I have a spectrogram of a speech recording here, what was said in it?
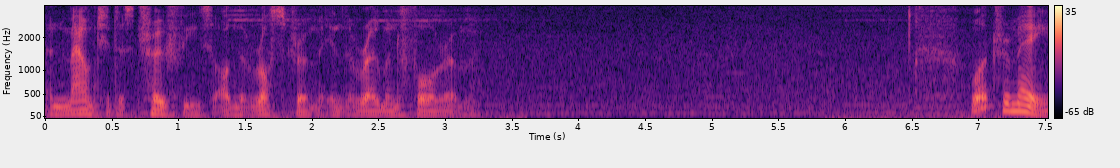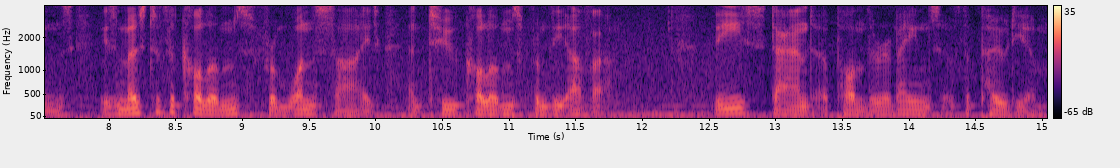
and mounted as trophies on the rostrum in the Roman Forum. What remains is most of the columns from one side and two columns from the other. These stand upon the remains of the podium.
